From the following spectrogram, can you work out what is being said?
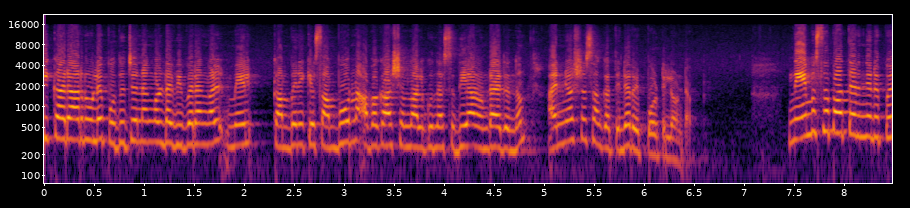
ഈ കരാറിലൂടെ പൊതുജനങ്ങളുടെ വിവരങ്ങൾ മേൽ കമ്പനിക്ക് സമ്പൂർണ അവകാശം നൽകുന്ന സ്ഥിതിയാണ് ഉണ്ടായതെന്നും അന്വേഷണ സംഘത്തിന്റെ റിപ്പോർട്ടിലുണ്ട്. നിയമസഭാ തെരഞ്ഞെടുപ്പ്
